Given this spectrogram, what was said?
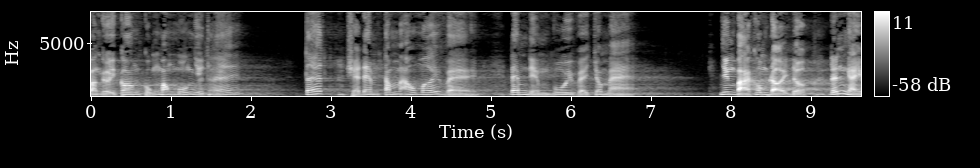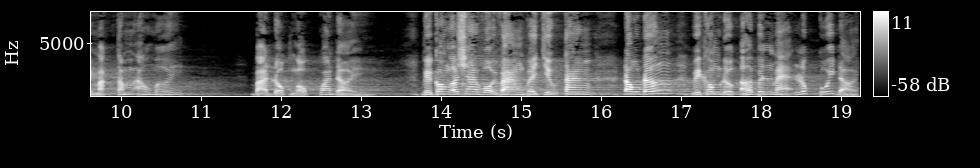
Và người con cũng mong muốn như thế. Tết sẽ đem tấm áo mới về, đem niềm vui về cho mẹ. Nhưng bà không đợi được đến ngày mặc tấm áo mới. Bà đột ngột qua đời. Người con ở xa vội vàng về chịu tang đau đớn vì không được ở bên mẹ lúc cuối đời.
